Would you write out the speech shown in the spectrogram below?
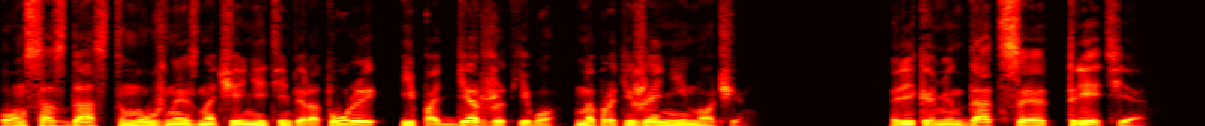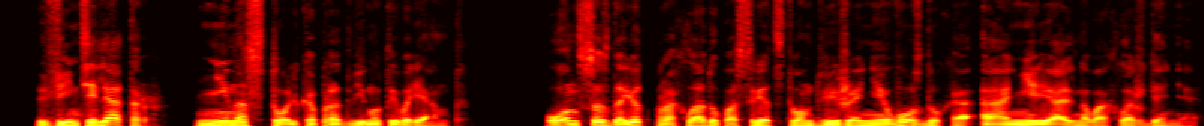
Он создаст нужное значение температуры и поддержит его на протяжении ночи. Рекомендация третья. Вентилятор – не настолько продвинутый вариант. Он создает прохладу посредством движения воздуха, а не реального охлаждения.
